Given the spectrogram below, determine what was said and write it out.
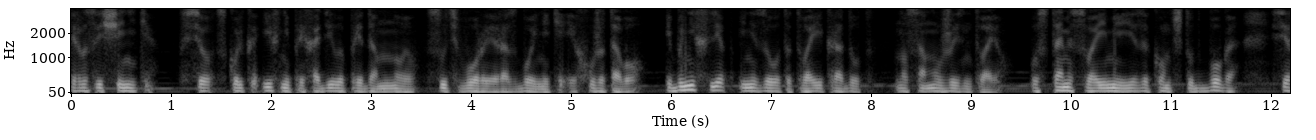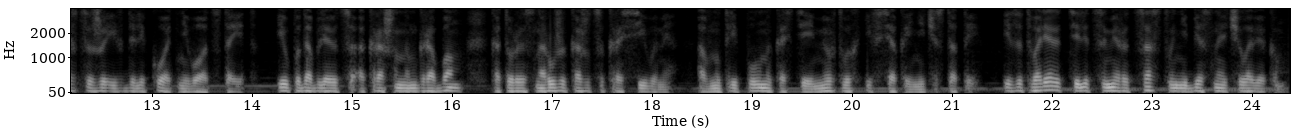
первосвященники. Все, сколько их не приходило предо мною, суть воры и разбойники и хуже того. Ибо не хлеб и не золото твои крадут, но саму жизнь твою устами своими и языком чтут Бога, сердце же их далеко от Него отстоит, и уподобляются окрашенным гробам, которые снаружи кажутся красивыми, а внутри полны костей мертвых и всякой нечистоты, и затворяют те лицемеры Царство Небесное человеком,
